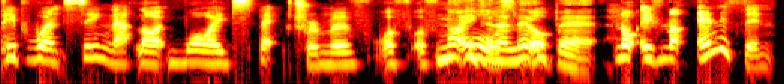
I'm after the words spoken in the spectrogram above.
people weren't seeing that like wide spectrum of of, of Not even a little not- bit. not even not anything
